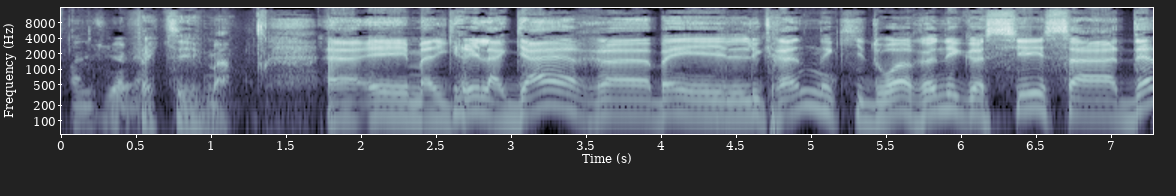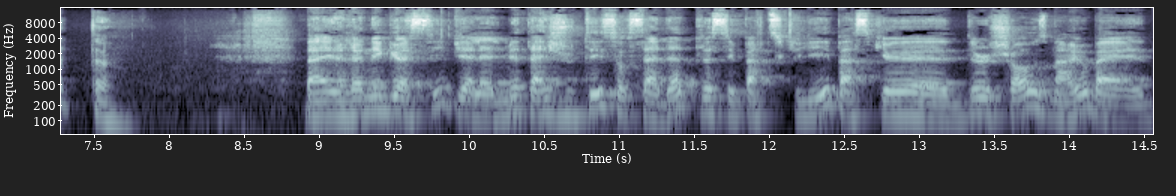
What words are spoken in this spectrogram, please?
Du point de vue Effectivement. et malgré la guerre, ben l'Ukraine qui doit renégocier sa dette ben, elle renégocie, puis à la limite ajouter sur sa dette. Puis là, c'est particulier parce que deux choses, Mario, ben,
